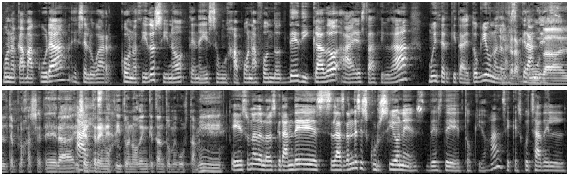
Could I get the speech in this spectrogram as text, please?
Bueno, Kamakura es el lugar conocido, si no tenéis un Japón a fondo dedicado a esta ciudad ciudad, muy cerquita de Tokio, una de el las Gran grandes. Buda, el Templo Hasetera, ese trenecito en Oden que tanto me gusta a mí. Es una de los grandes, las grandes excursiones desde Tokio. ¿eh? Así que escuchad el,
